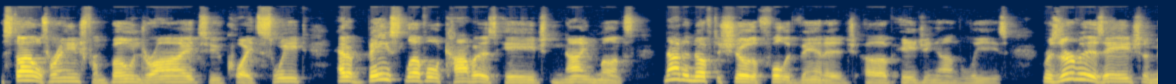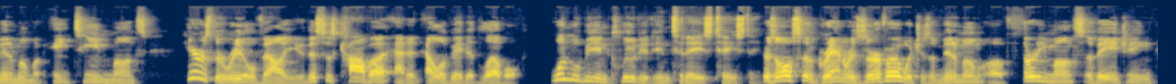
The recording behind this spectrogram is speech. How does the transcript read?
The styles range from bone dry to quite sweet. At a base level, cava is aged nine months, not enough to show the full advantage of aging on the lees. Reserva is aged a minimum of 18 months. Here's the real value. This is cava at an elevated level. One will be included in today's tasting. There's also Gran Reserva, which is a minimum of 30 months of aging.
